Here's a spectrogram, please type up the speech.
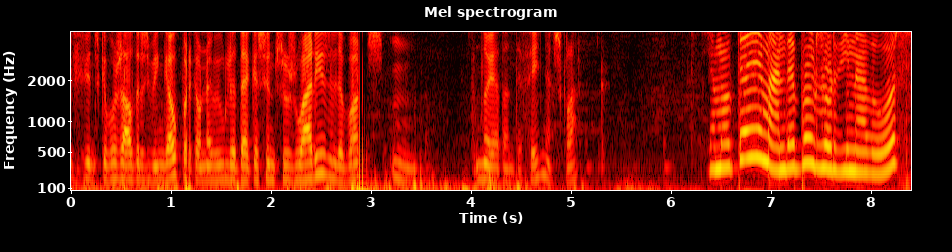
i fins que vosaltres vingueu, perquè una biblioteca sense usuaris, llavors mm, no hi ha tanta feina, és clar. Hi ha molta demanda pels ordinadors?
